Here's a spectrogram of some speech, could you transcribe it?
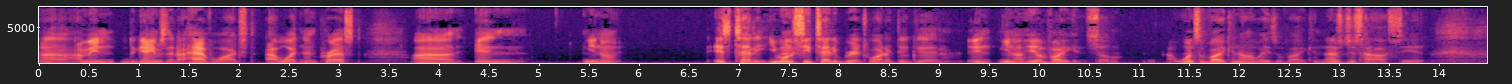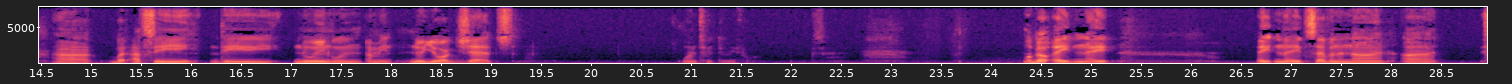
Uh, I mean, the games that I have watched, I wasn't impressed. Uh, and you know, it's Teddy. You want to see Teddy Bridgewater do good, and you know he'll Viking. So once a Viking, always a Viking. That's just how I see it. Uh, but I see the New England, I mean New York Jets. One, two, three, four. We'll go eight and eight. Eight and eight, seven and nine. Uh,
